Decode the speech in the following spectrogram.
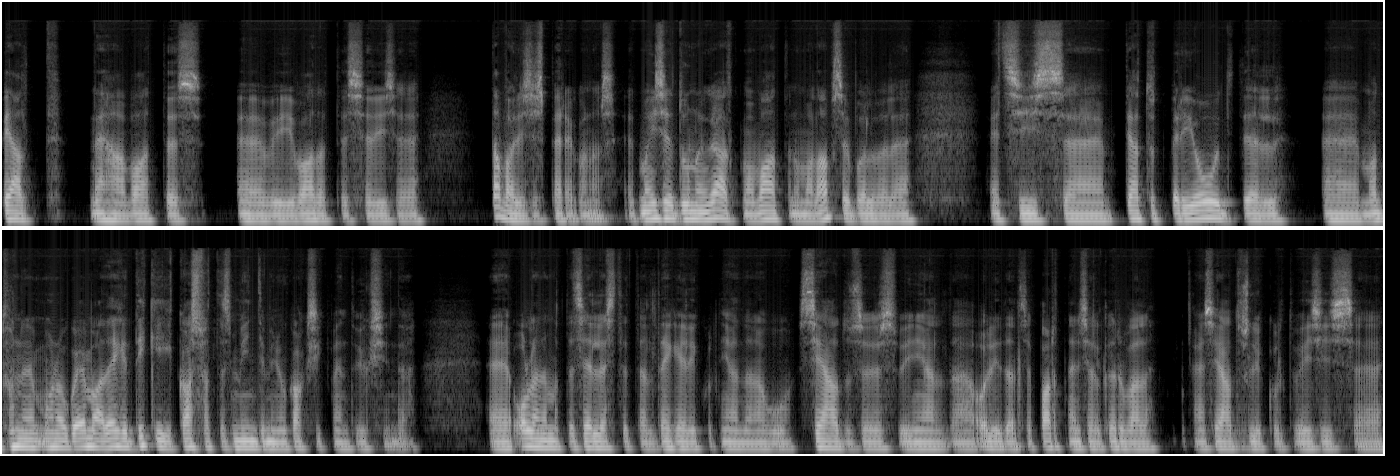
pealtnäha vaates äh, või vaadates sellise tavalises perekonnas, et ma ise tunnen ka, et kui ma vaatan oma lapsepõlvele, et siis äh, teatud perioodidel äh, ma tunnen, mu nagu ema tegelikult ikkagi kasvatas mind ja minu kaksikvenda üksinda olenemata sellest, et tal tegelikult nii-öelda nagu seaduses või nii-öelda oli tal see partner seal kõrval seaduslikult või siis äh,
